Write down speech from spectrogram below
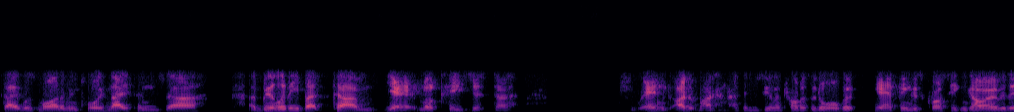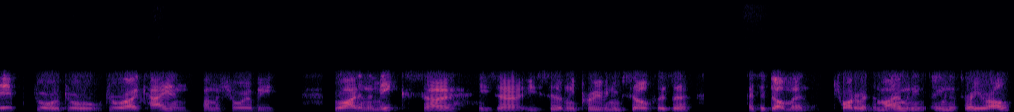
stables might have employed Nathan's uh, ability, but um, yeah, look, he's just. Uh, and I don't, I don't know the New Zealand trotters at all, but yeah, fingers crossed he can go over there, draw, draw, draw okay, and I'm sure he'll be right in the mix. So he's uh, he's certainly proven himself as a as a dominant trotter at the moment in, in the three year olds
